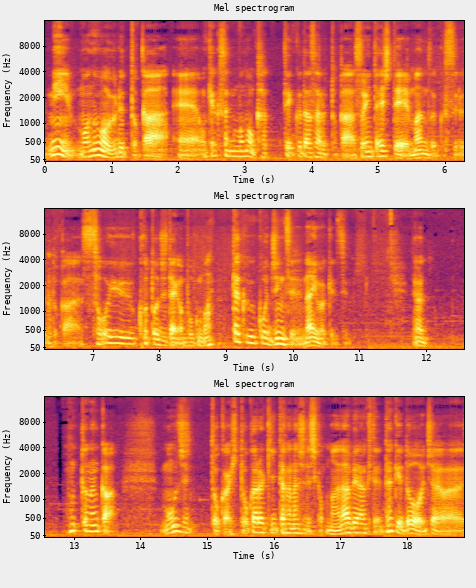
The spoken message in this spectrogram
に物を売るとか、えー、お客さんに物を買ってくださるとかそれに対して満足するとかそういうこと自体が僕全くこう人生でないわけですよ。だから本当なんか文字とか人から聞いた話でしか学べなくて。だけどじゃあ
